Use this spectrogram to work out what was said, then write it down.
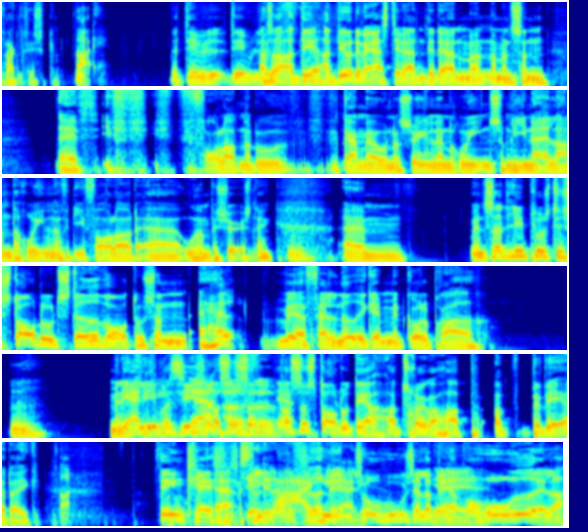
faktisk. nej. Men det vil, det vil Altså, og, det, og det er jo det værste i verden, det der, når man, når man sådan... øh, I, i Fallout, når du er i gang med at undersøge en eller anden ruin, som ligner alle andre ruiner, mm. fordi Fallout er uambitiøst, ikke? Mm. Øhm, men så lige pludselig står du et sted, hvor du sådan er halvt ved at falde ned igennem et gulvbræde. Mm. Men Ja, lige præcis. Ja, Og så, altså, sådan, ja. og så står du der og trykker hop og bevæger dig ikke. Det er en klassisk, Ja, ja, hvor du sidder mellem to huse, eller Ja, vender ja. på hovedet, eller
